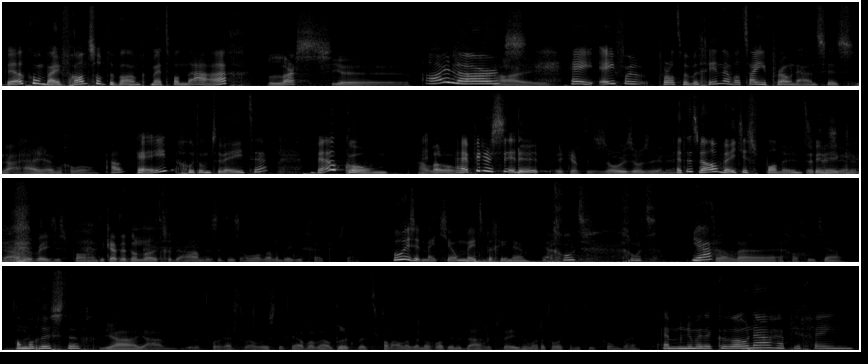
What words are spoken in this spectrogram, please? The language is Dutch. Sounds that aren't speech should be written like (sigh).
Welkom bij Frans op de Bank met vandaag. Larsje. Hi Lars. Hi. Hey, even voordat we beginnen, wat zijn je pronouns? Ja, hij, hem gewoon. Oké, goed om te weten. Welkom. Hallo. Heb je er zin in? Ik heb er sowieso zin in. Het is wel een beetje spannend, Het vind is ik. inderdaad een beetje spannend. Ik heb dit nog nooit gedaan, dus het is allemaal wel een beetje gek of zo. Hoe is het met je om mee te beginnen? Ja, goed. Goed. Ja? Echt wel, eh, echt wel goed, ja. Druk. Allemaal rustig? Ja, ja, voor de rest wel rustig. Ja, maar wel druk met van alles en nog wat in het dagelijks leven. Maar dat hoort er natuurlijk gewoon bij. En nu met de corona, heb je geen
